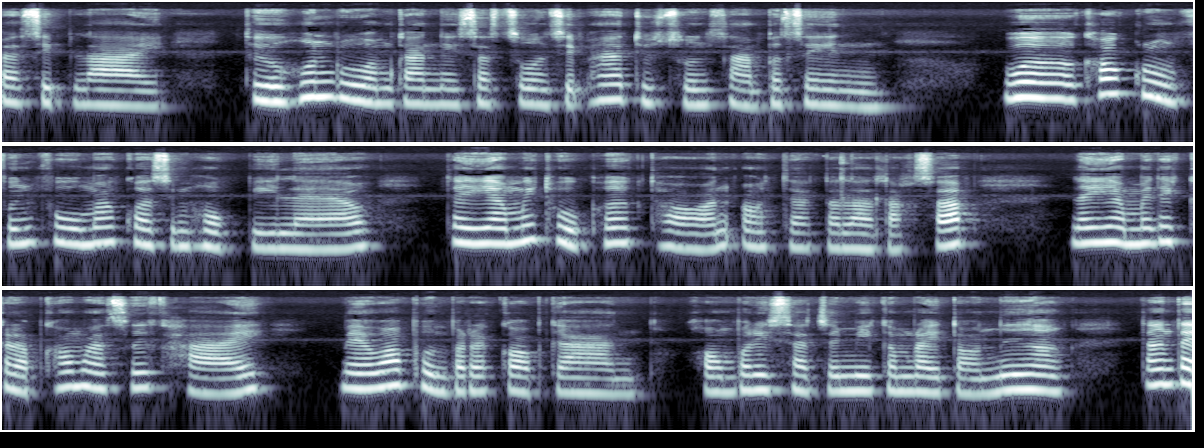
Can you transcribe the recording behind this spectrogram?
780 ราย ถือหุ้นรวมกันในสัดส่วน 15.03%เวอร์เข้ากลุ่มฟื้นฟูมากกว่า 16 ปีแล้ว แต่ยังไม่ถูกเพิกถอนออกจากตลาดหลักทรัพย์ และยังไม่ได้กลับเข้ามาซื้อขาย แม้ว่าผลประกอบการของบริษัทจะมีกำไรต่อเนื่อง ตั้งแต่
